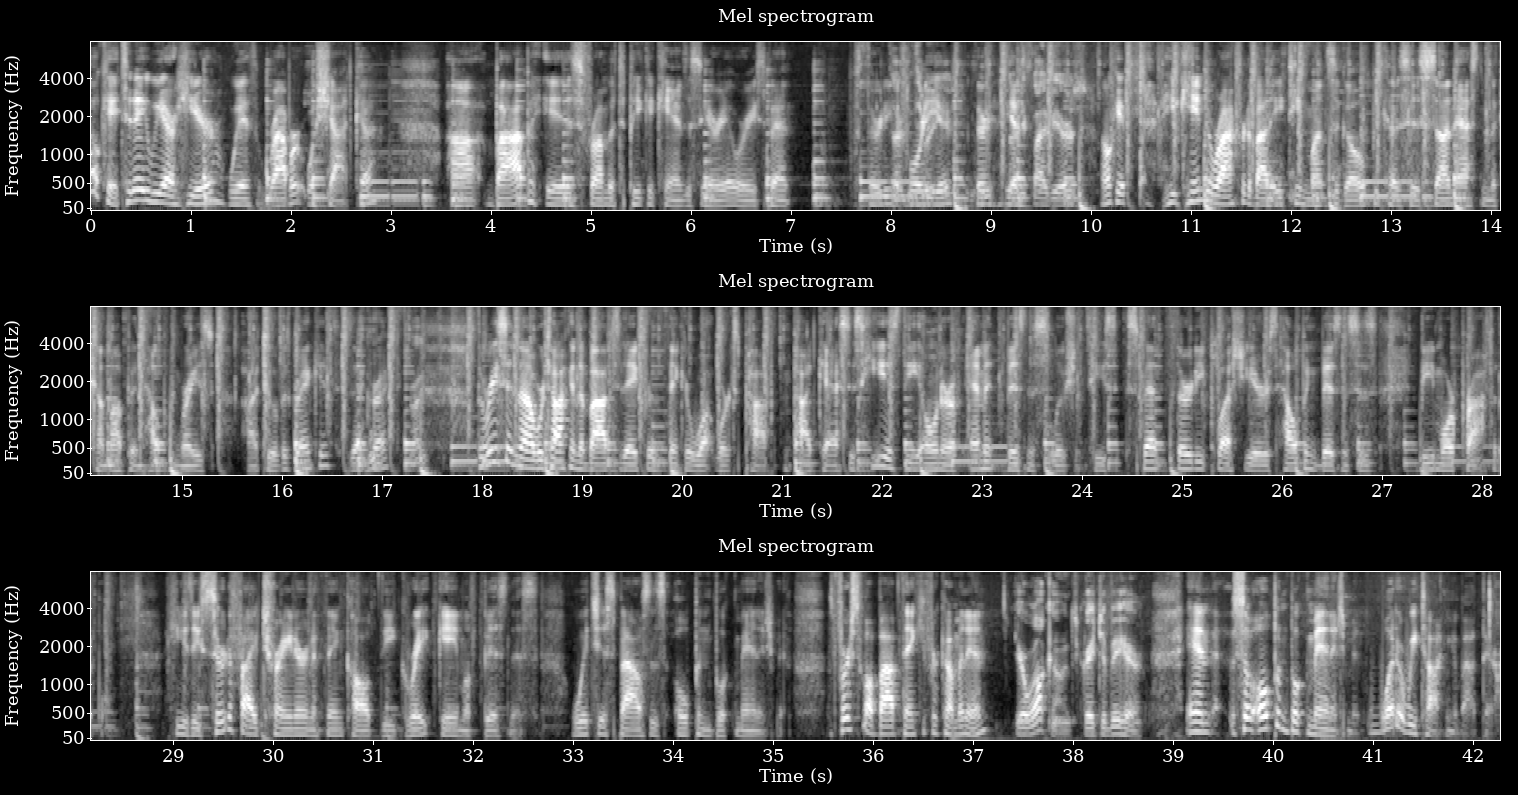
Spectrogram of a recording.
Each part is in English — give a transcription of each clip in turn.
Okay, today we are here with Robert Washatka. Uh, Bob is from the Topeka, Kansas area where he spent 30, to 40 years? 30, yes. 35 years. Okay. He came to Rockford about 18 months ago because his son asked him to come up and help him raise uh, two of his grandkids. Is that correct? Right. The reason uh, we're talking to Bob today for the Thinker What Works pop podcast is he is the owner of Emmett Business Solutions. He's spent 30 plus years helping businesses be more profitable. He's a certified trainer in a thing called the Great Game of Business, which espouses open book management. First of all, Bob, thank you for coming in. You're welcome. It's great to be here. And so, open book management, what are we talking about there?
